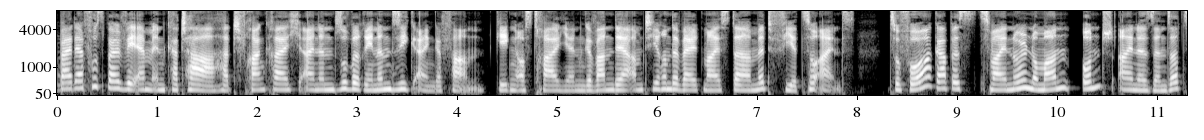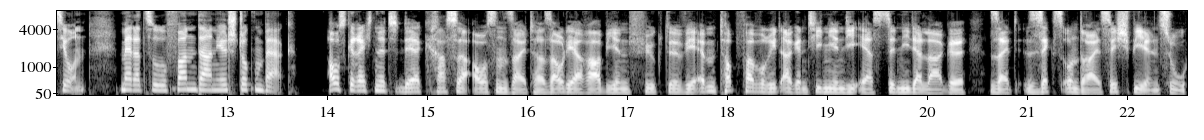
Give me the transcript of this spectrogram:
Bei der Fußball-WM in Katar hat Frankreich einen souveränen Sieg eingefahren. Gegen Australien gewann der amtierende Weltmeister mit 4 zu 1. Zuvor gab es zwei Nullnummern und eine Sensation. Mehr dazu von Daniel Stuckenberg. Ausgerechnet der krasse Außenseiter Saudi-Arabien fügte WM-Topfavorit Argentinien die erste Niederlage seit 36 Spielen zu.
